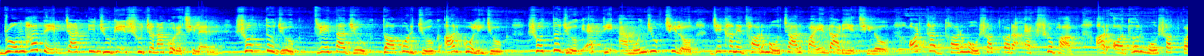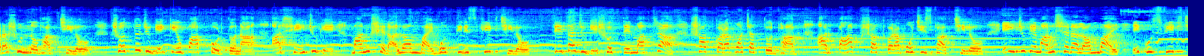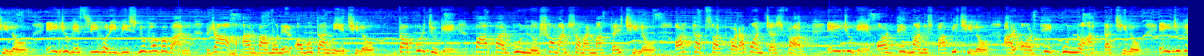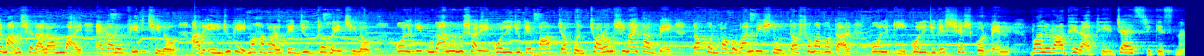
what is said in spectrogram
ব্রহ্মাদেব চারটি যুগের সূচনা করেছিলেন। সত্যযুগ ত্রেতা যুগ দপর যুগ আর কলিযুগ। সত্যযুগ একটি এমন যুগ ছিল যেখানে ধর্ম চার পায়ে দাঁড়িয়েছিল। অর্থাৎ ধর্ম শতকরা একশো ভাগ আর অধর্ম শতকরা শূন্য ভাগ ছিল। সত্যযুগে কেউ পাপ করতো না, আর সেই যুগে মানুষেরা লম্বায় বত্রিশ ফিট ছিল। ত্রেতা যুগে সত্যের মাত্রা শতকরা পঁচাত্তর ভাগ আর পাপ শতকরা পঁচিশ ভাগ ছিল। এই যুগে মানুষেরা লম্বায় একুশ ফিট ছিল। এই যুগে শ্রীহরি বিষ্ণু ভগবান রাম আর বামনের অবতার নিয়েছিল। দপর যুগে পাপ আর পুণ্য সমান সমান মাত্রায় ছিল। অর্থাৎ শতকরা পঞ্চাশ ভাগ। এই যুগে অর্ধেক মানুষ পাপী ছিল আর অর্ধেক পুণ্য আত্মা ছিল। এই যুগে মানুষেরা লম্বায় এগারো ফিট ছিল আর এই যুগেই মহাভারতের যুদ্ধ হয়েছিল। কল্কি পুরাণ অনুসারে কলিযুগে পাপ যখন চরম সীমায় থাকবে, তখন ভগবান বিষ্ণুর দশম অবতার কল্কি কলিযুগে শেষ করবেন। বল রাধে রাধে, জয় শ্রীকৃষ্ণ।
